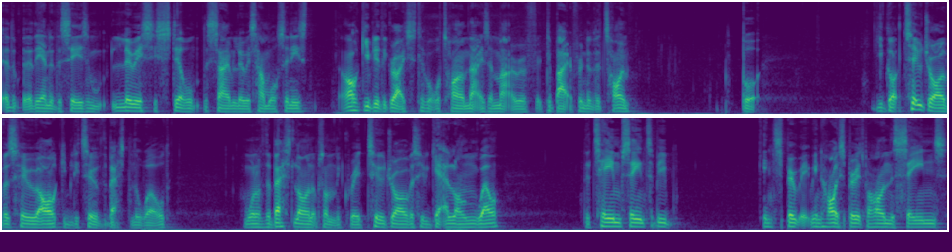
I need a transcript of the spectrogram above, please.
at the end of the season, Lewis is still the same Lewis Hamilton. He's arguably the greatest of all time. That is a matter of debate for another time. But you've got two drivers who are arguably two of the best in the world. One of the best lineups on the grid. Two drivers who get along well. The team seem to be in spirit, in high spirits behind the scenes.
